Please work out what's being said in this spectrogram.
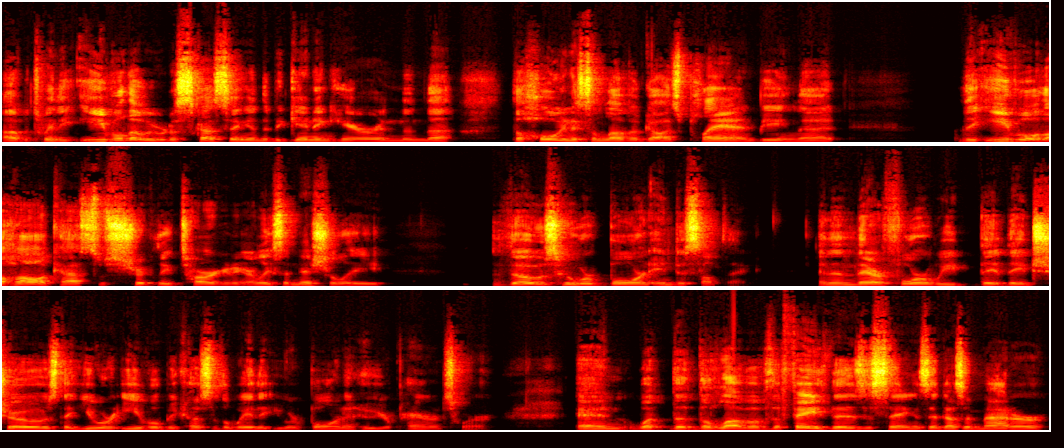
uh, between the evil that we were discussing in the beginning here and then the, the holiness and love of God's plan being that the evil of the Holocaust was strictly targeting, or at least initially, those who were born into something and then therefore we they, they chose that you were evil because of the way that you were born and who your parents were. And what the, the love of the faith is is saying is it doesn't matter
